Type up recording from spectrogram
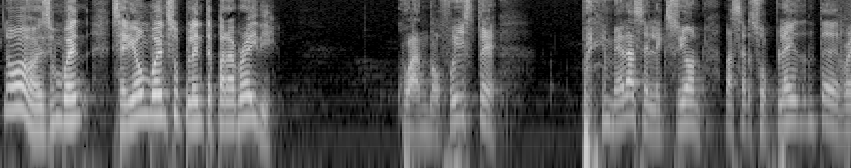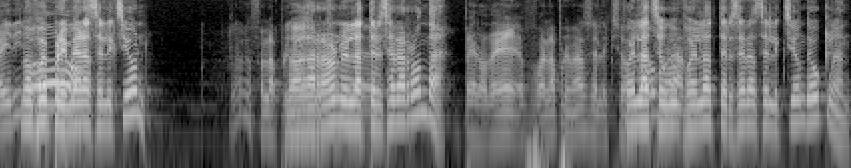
No, es un buen, sería un buen suplente para Brady. Cuando fuiste primera selección, va a ser suplente de Brady. No, fue primera selección. Claro fue la Lo primera agarraron selección en la tercera ronda. Pero de, fue la primera selección. Fue de la, Oakland. fue la tercera selección de Oakland.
